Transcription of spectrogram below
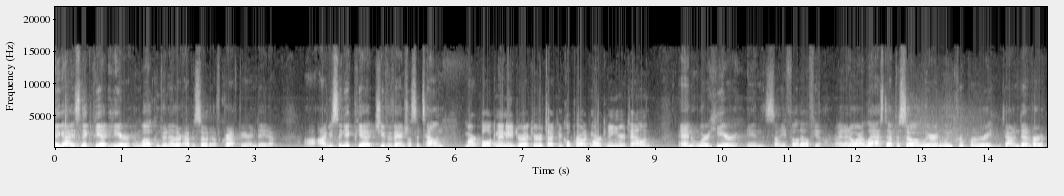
Hey guys, Nick Piette here, and welcome to another episode of Craft Beer and Data. Uh, obviously, Nick Piette, Chief Evangelist at Talend, Mark Balkenende, Director of Technical Product Marketing here at Talend. and we're here in sunny Philadelphia. Right? I know our last episode we were in Wynkoop Brewery down in Denver.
